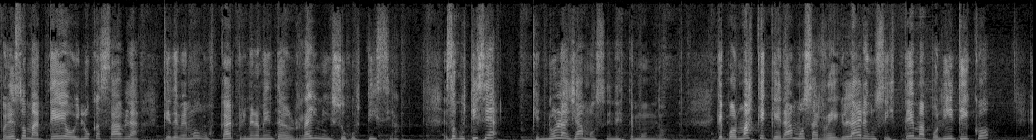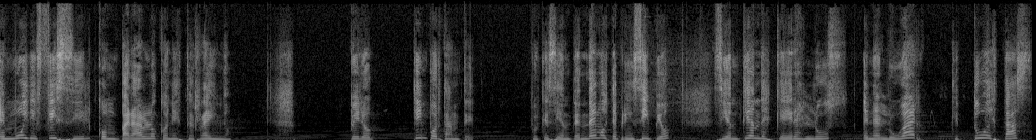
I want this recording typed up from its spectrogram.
Por eso Mateo y Lucas habla que debemos buscar primeramente el reino y su justicia. Esa justicia que no la hallamos en este mundo. Que por más que queramos arreglar un sistema político, es muy difícil compararlo con este reino. Pero qué importante, porque si entendemos este principio, si entiendes que eres luz en el lugar que tú estás,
